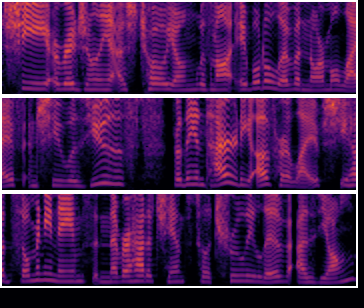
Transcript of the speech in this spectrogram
she originally, as Cho Young, was not able to live a normal life and she was used for the entirety of her life. She had so many names and never had a chance to truly live as Young.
